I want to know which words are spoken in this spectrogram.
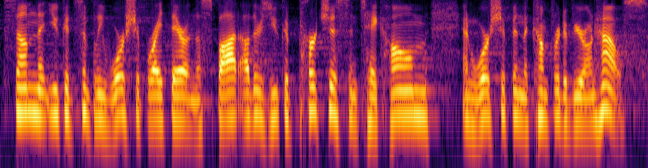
some that you could simply worship right there on the spot, others you could purchase and take home and worship in the comfort of your own house.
